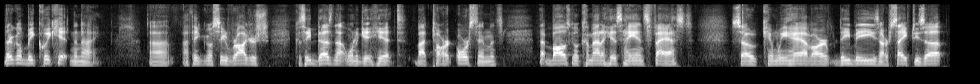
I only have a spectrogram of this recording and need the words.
they're going to be quick hitting tonight. Uh, I think you're going to see Rodgers because he does not want to get hit by Tart or Simmons. That ball is going to come out of his hands fast. So can we have our DBs, our safeties up?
